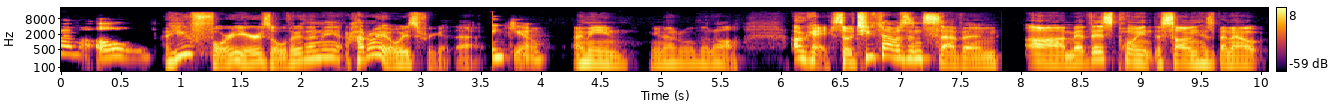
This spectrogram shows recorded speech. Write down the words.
I'm old. Are you four years older than me? How do I always forget that? Thank you. I mean, you're not old at all. Okay, so 2007. Um, at this point, the song has been out,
